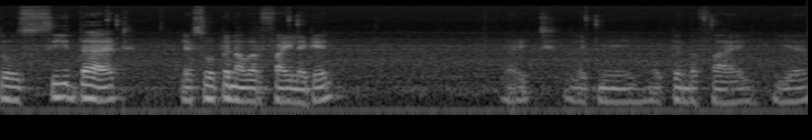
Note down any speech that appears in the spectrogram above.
So see that let's open our file again. Right let me open the file here.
